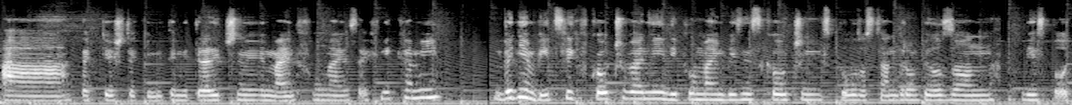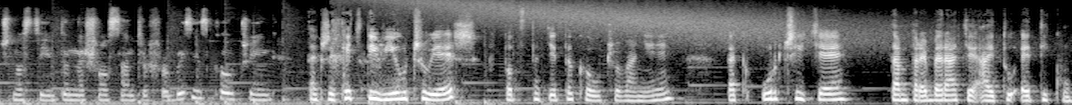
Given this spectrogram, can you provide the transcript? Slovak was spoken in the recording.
a taktiež takými tými tradičnými mindfulness technikami. Vediem výcvik v koučovaní, diploma in business coaching spolu so Sandrom Bilzon v spoločnosti International Center for Business Coaching. Takže keď ty vyučuješ v podstate to koučovanie, tak určite tam preberáte aj tú etiku.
